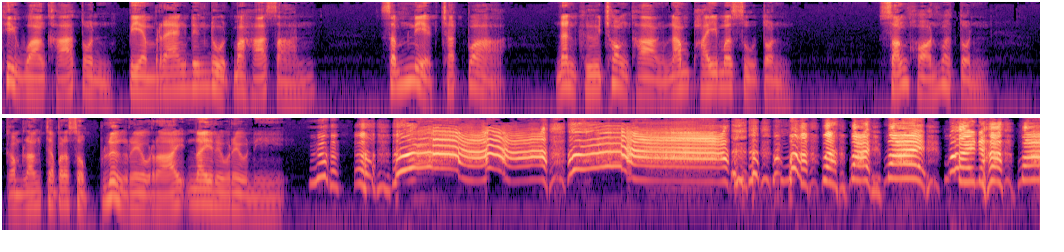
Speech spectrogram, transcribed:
ที่วางขาตนเปี่ยมแรงดึงดูดมหาศาลสำเนียกชัดว่านั่นคือช่องทางนำภัยมาสู่ตน สังหรณ์ว่าตนกำลังจะประสบเรื่องเลวร้ายในเร็วๆนี้ ไม่ ไม่ ไม่ ไม่ไม่นะ ไม่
